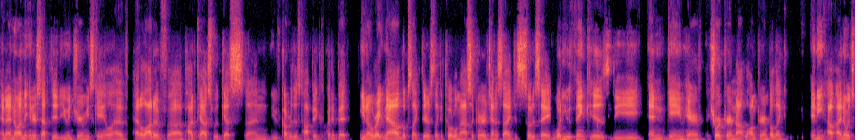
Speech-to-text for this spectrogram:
And I know on the Intercepted, you and Jeremy Scahill have had a lot of uh, podcasts with guests, and you've covered this topic quite a bit. You know, right now it looks like there's like a total massacre, a genocide, just so to say. What do you think is the end game here, short term, not long term, but like any i know it's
